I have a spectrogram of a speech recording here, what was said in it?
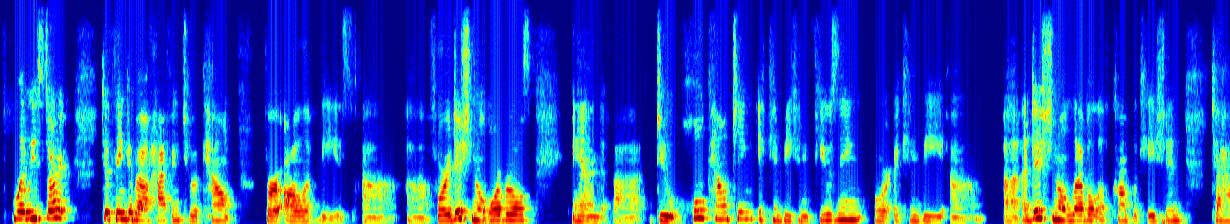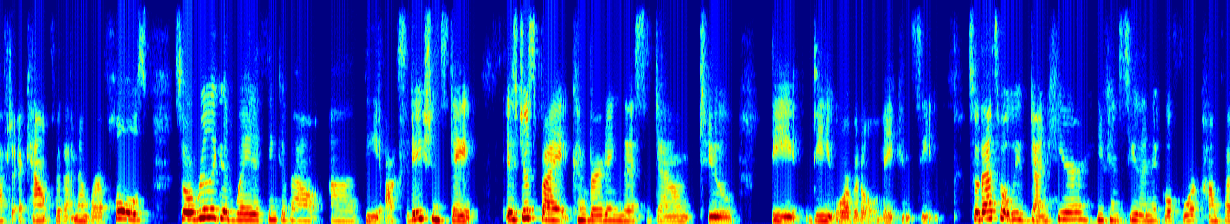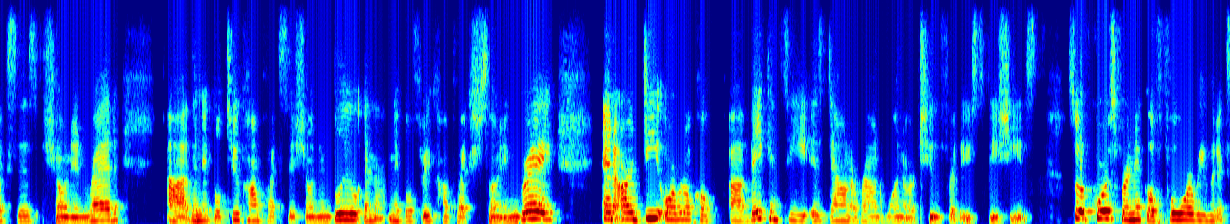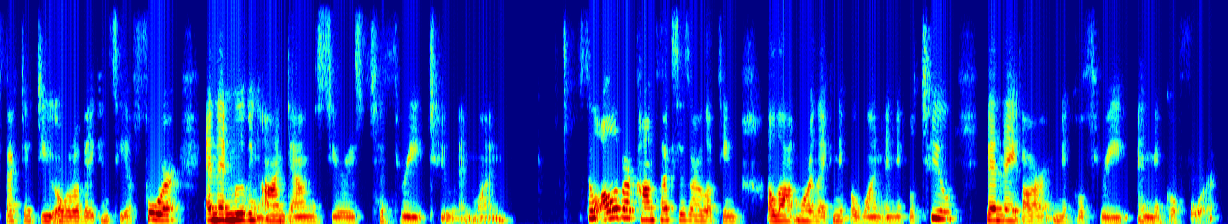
When we start to think about having to account for all of these, uh, uh, for additional orbitals and uh, do hole counting, it can be confusing or it can be um, additional level of complication to have to account for that number of holes. So a really good way to think about uh, the oxidation state is just by converting this down to the d orbital vacancy. So that's what we've done here. You can see the nickel 4 complexes shown in red, uh, the nickel 2 complex is shown in blue, and that nickel 3 complex shown in gray. And our d orbital uh, vacancy is down around 1 or 2 for these species. So of course, for nickel 4, we would expect a d orbital vacancy of 4, and then moving on down the series to 3, 2, and 1. So all of our complexes are looking a lot more like nickel 1 and nickel 2 than they are nickel 3 and nickel 4.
